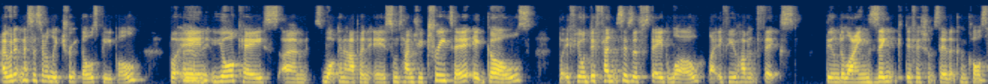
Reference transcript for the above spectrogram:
I wouldn't necessarily treat those people. But in mm. your case, um, what can happen is sometimes you treat it, it goes, but if your defenses have stayed low, like if you haven't fixed the underlying zinc deficiency that can cause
